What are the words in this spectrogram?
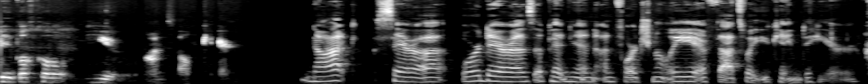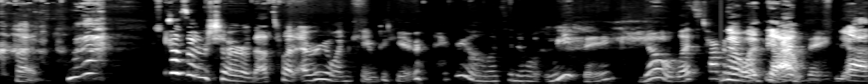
Biblical view on self care. Not Sarah or Dara's opinion, unfortunately, if that's what you came to hear. But because I'm sure that's what everyone came to hear. Everyone wants to know what we think. No, let's talk about what yeah, God thinks. Yeah.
